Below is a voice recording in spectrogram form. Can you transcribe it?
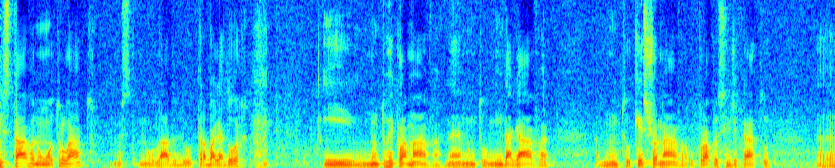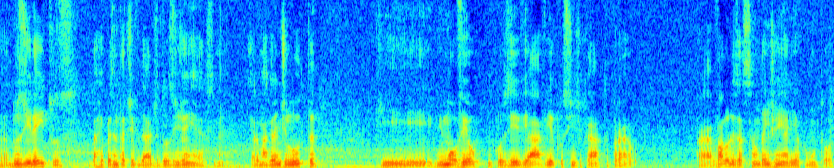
estava num outro lado, no, lado do trabalhador, e muito reclamava, né, muito indagava, muito questionava o próprio sindicato uh, dos direitos da representatividade dos engenheiros. Né. Era uma grande luta que me moveu, inclusive, a vir para o sindicato para a valorização da engenharia como um todo.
